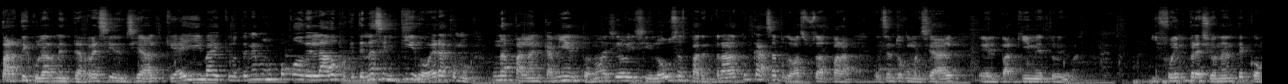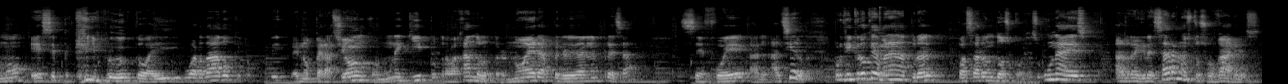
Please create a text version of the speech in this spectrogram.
particularmente residencial, que ahí iba y que lo teníamos un poco de lado porque tenía sentido, era como un apalancamiento, ¿no? Decir, oye, si lo usas para entrar a tu casa, pues lo vas a usar para el centro comercial, el parquímetro y demás. Y fue impresionante cómo ese pequeño producto ahí guardado, en operación, con un equipo trabajándolo, pero no era prioridad en la empresa, se fue al, al cielo. Porque creo que de manera natural pasaron dos cosas. Una es, al regresar a nuestros hogares,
